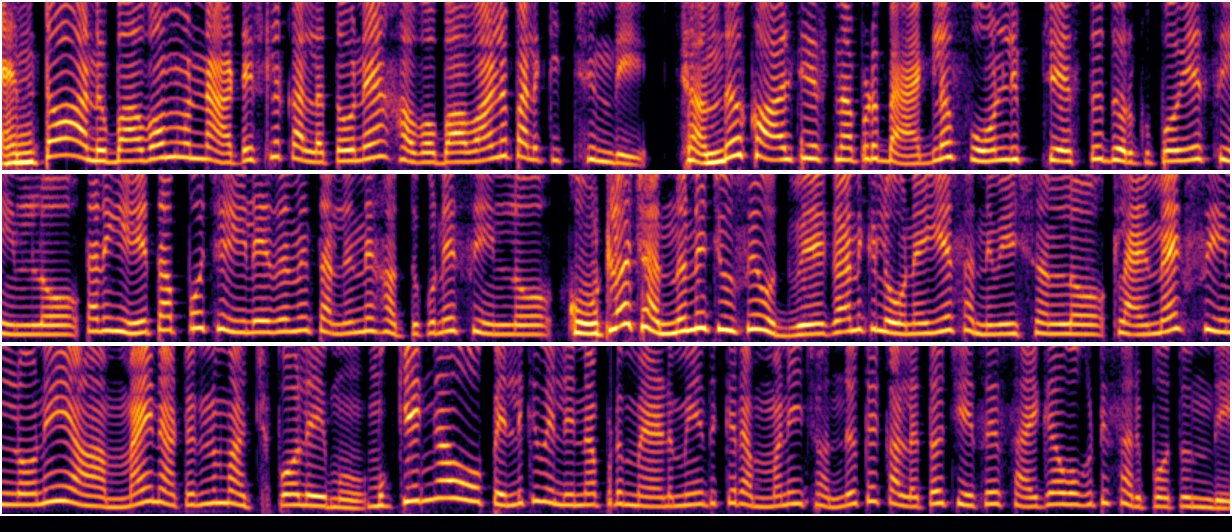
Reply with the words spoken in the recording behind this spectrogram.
ఎంతో అనుభవం ఉన్న ఆర్టిస్టుల కళ్ళతోనే హవభావాలను పలికిచ్చింది. చందు కాల్ చేసినప్పుడు బ్యాగ్లో ఫోన్ లిఫ్ట్ చేస్తూ దొరికిపోయే సీన్లో తను ఏ తప్పు చేయలేదని తల్లిని హత్తుకునే సీన్లో కోర్టులో చందుని చూసి ఉద్వేగానికి లోనయ్యే సన్నివేశంలో క్లైమాక్స్ సీన్లోని ఆ అమ్మాయి నటనను మర్చిపోలేము. ముఖ్యంగా ఓ పెళ్ళికి వెళ్ళినప్పుడు మేడ మీదకి రమ్మని చందుకి కళ్ళతో చేసే సైగా ఒకటి సరిపోతుంది.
